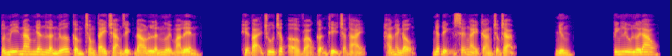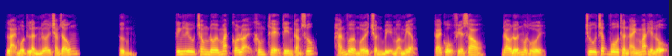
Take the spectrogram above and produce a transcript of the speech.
Tuấn mỹ nam nhân lần nữa cầm trong tay chạm dịch đao lấn người mà lên. Hiện tại chu chấp ở vào cận thị trạng thái, hắn hành động nhất định sẽ ngày càng chậm chạp. Nhưng, kinh lưu lưới đao lại một lần nữa chạm rỗng. Ừm. Kinh lưu trong đôi mắt có loại không thể tin cảm xúc, hắn vừa mới chuẩn bị mở miệng, cái cổ phía sau, đau đớn một hồi. Chu chấp vô thần ánh mắt hiện lộ,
